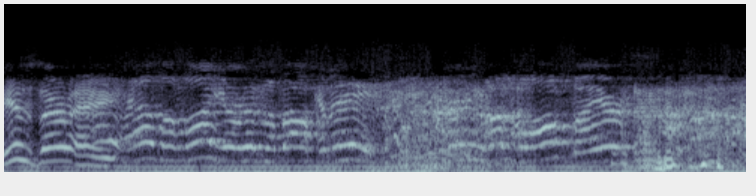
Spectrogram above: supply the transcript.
is there a have a lawyer in the balcony. Hey, Russell Altmeyer. I,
